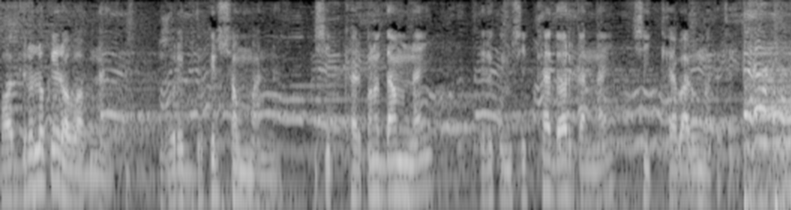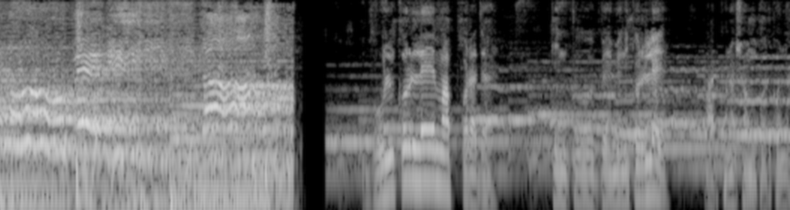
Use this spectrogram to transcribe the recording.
ভদ্রলোকের অভাব নাই, গরিব দুঃখীর সম্মান নাই। শিক্ষার কোনো দাম নাই, এরকম শিক্ষা দরকার নাই, শিক্ষা আবার উন্নত চাই। ভুল করলে মাফ করা যায়, কিন্তু বেমেনি করলে আর কোনো সম্পর্ক না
